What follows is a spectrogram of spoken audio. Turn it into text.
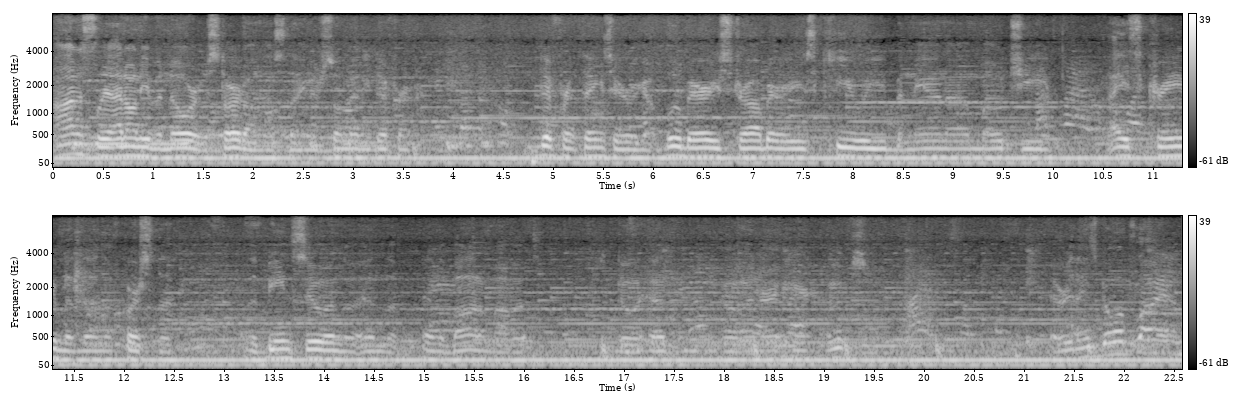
Honestly, I don't even know where to start on this thing. There's so many different different things here. We got blueberries, strawberries, kiwi, banana, mochi, ice cream, and then of course the the bingsu in the in the in the bottom of it. Go ahead and go in right here. Oops. Everything's going flying.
